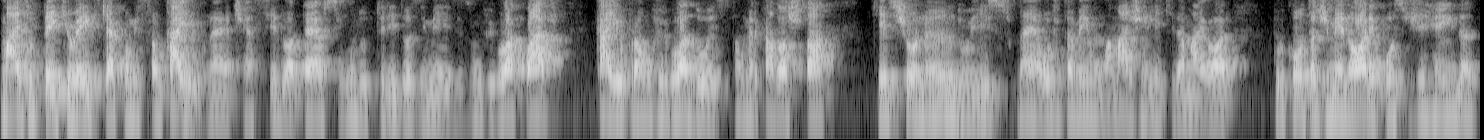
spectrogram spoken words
mas o take rate, que é a comissão, caiu, né, tinha sido até o segundo tri, 12 meses, 1,4, caiu para 1,2. Então o mercado acho que está questionando isso, né, houve também uma margem líquida maior por conta de menor imposto de renda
